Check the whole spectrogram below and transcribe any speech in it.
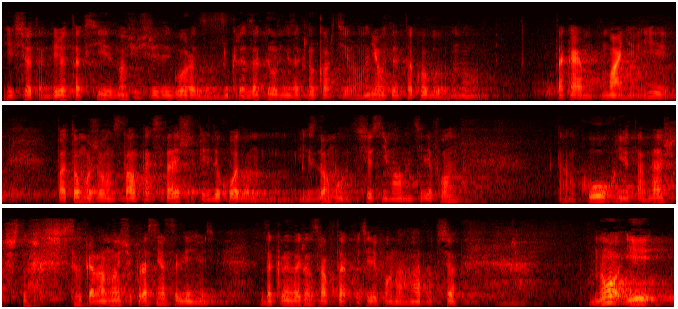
И все, там, берет такси ночью через город, закрыл, закрыл, не закрыл квартиру. У него вот это такой был, ну, такая мания. И потом уже он стал так страдать, что перед уходом из дома он все снимал на телефон, там, кухню, там, да, что, что когда ночью проснется где-нибудь, закрыл, закрыл, сразу так по телефону, ага, там все. Ну и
